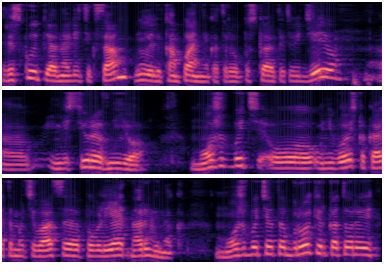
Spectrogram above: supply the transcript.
Рискует ли аналитик сам, ну или компания, которая выпускает эту идею, а, инвестируя в нее? Может быть, у него есть какая-то мотивация повлиять на рынок. Может быть, это брокер, который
